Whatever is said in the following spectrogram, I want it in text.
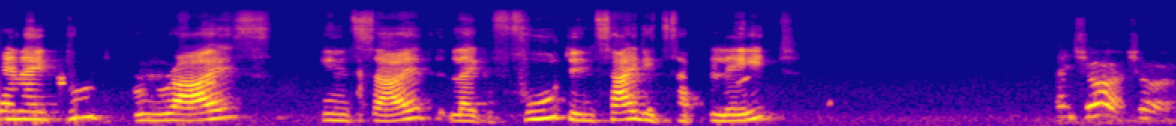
can i put rice inside like food inside it's a plate Uh, sure, sure.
